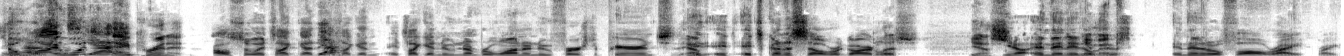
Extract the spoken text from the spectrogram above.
So It has, why wouldn't yeah. they print it? Also, it's like a Yeah. it's like a it's like a new number one, a new first appearance. Yeah. It, it, it's going to sell regardless, Yes. you know. And then it'll Gimmick. just and then it'll fall right, right.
